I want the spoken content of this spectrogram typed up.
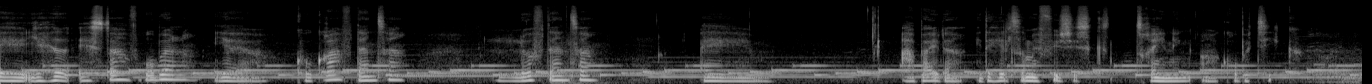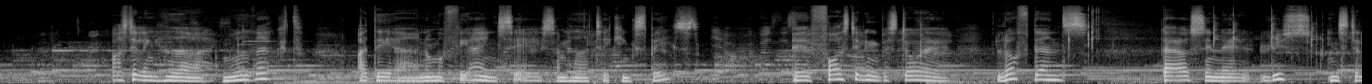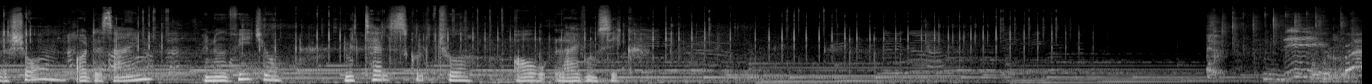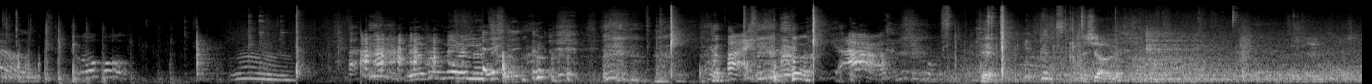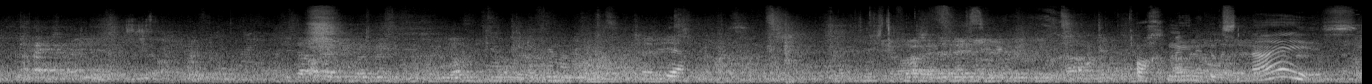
Øh, jeg hedder Esther Vrubel. Jeg er koreograf, danser, luftdanser. Øh, arbejder i det hele taget med fysisk træning og akrobatik. Forestillingen hedder Modvægt, og det er nummer 4 i en serie, som hedder Taking Space. Øh, forestillingen består af luftdans, der er også en øh, lysinstallation og design med noget video, metalskulptur og live musik. Okay, då kör vi. nice.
